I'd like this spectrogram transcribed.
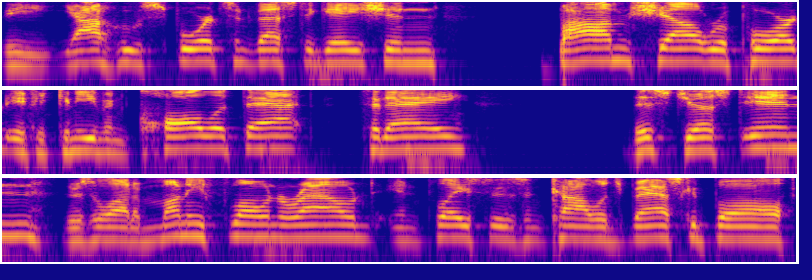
the Yahoo Sports investigation, bombshell report, if you can even call it that today. This just in, there's a lot of money flowing around in places in college basketball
